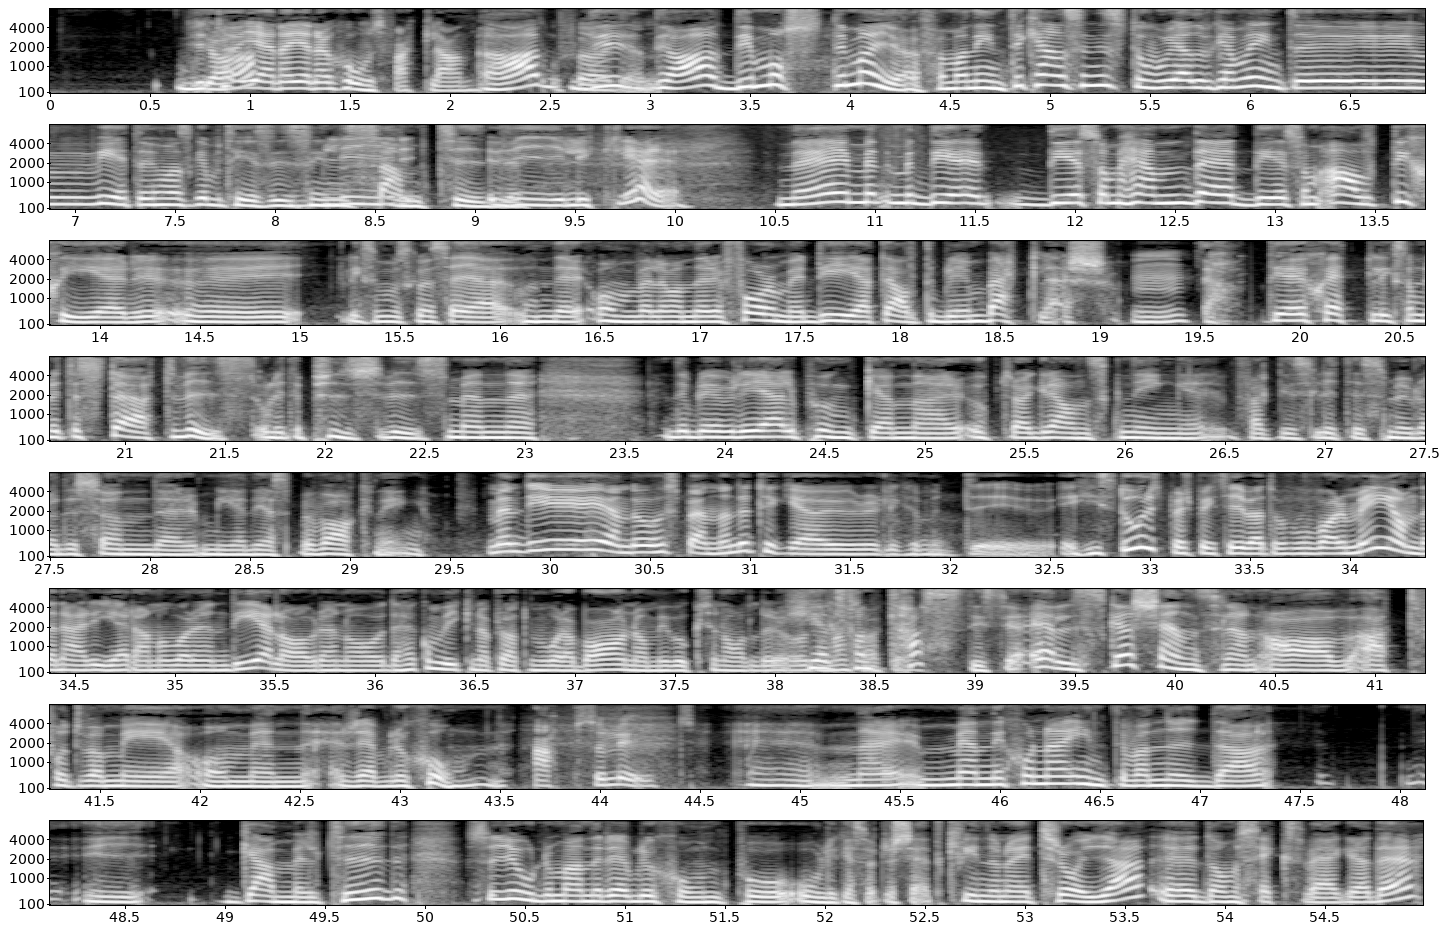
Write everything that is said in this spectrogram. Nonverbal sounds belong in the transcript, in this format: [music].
Du tar Ja. gärna generationsfacklan. Ja det, ja, det måste man göra. För man inte kan sin historia då kan man inte veta hur man ska bete sig i sin Blir samtid. vi lyckligare? Nej, men, men det, det som hände, det som alltid sker eh, liksom, ska man säga, under omvälvande reformer det är att det alltid blir en backlash. Ja, det har skett liksom lite stötvis och lite pysvis men eh, det blev rejäl punka när Uppdrag granskning faktiskt lite smulade sönder medias bevakning. Men det är ändå spännande tycker jag ur liksom ett eh, historiskt perspektiv att få vara med om den här eran och vara en del av den. Och det här kommer vi kunna prata med våra barn om i vuxen ålder. Helt såna saker. fantastiskt. Jag älskar känslan av att få vara med om en revolution. Absolut. eh, när människorna inte var nöjda i gammeltid så gjorde man revolution på olika sorters sätt. Kvinnorna i Troja, eh, de sexvägrade.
